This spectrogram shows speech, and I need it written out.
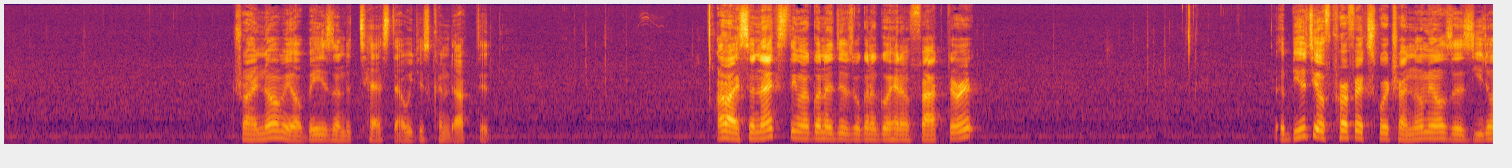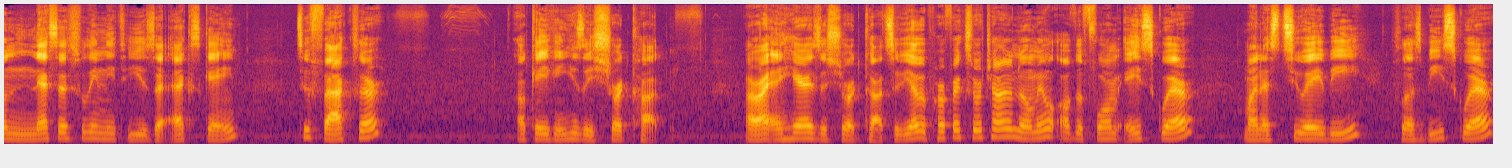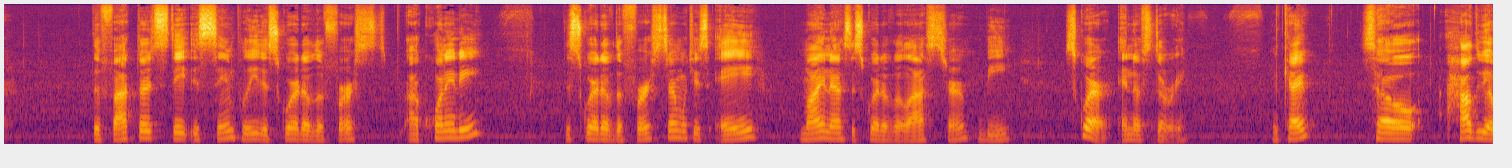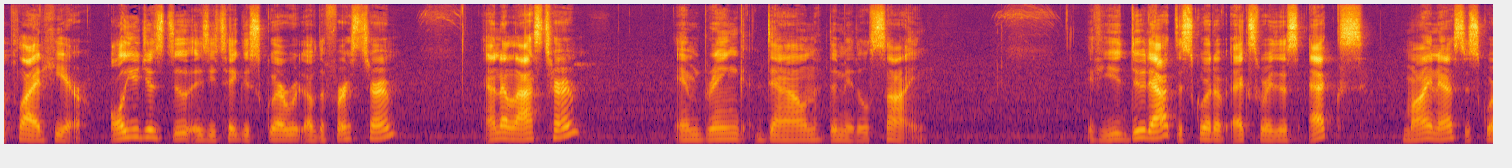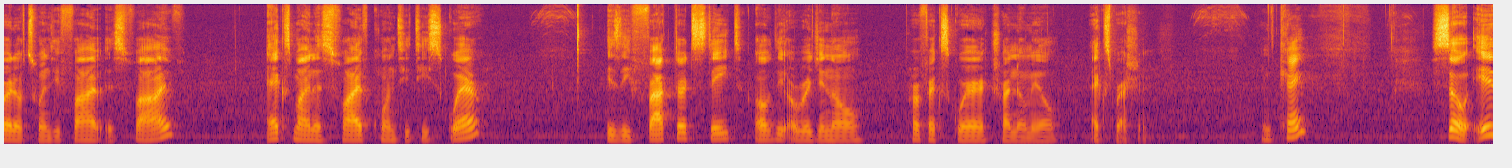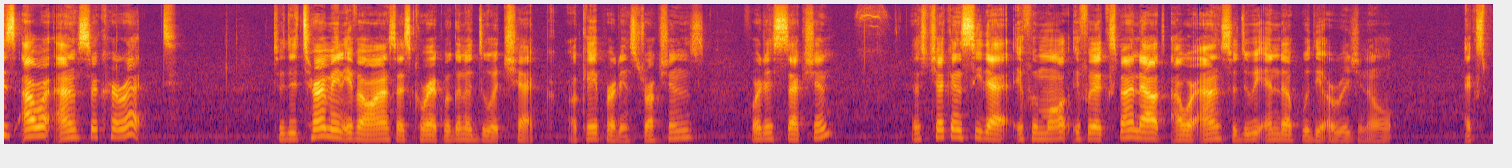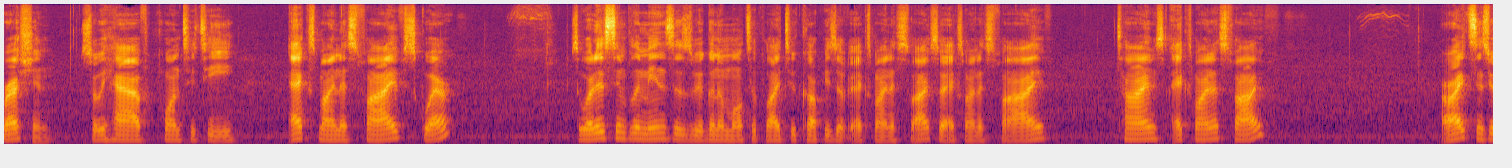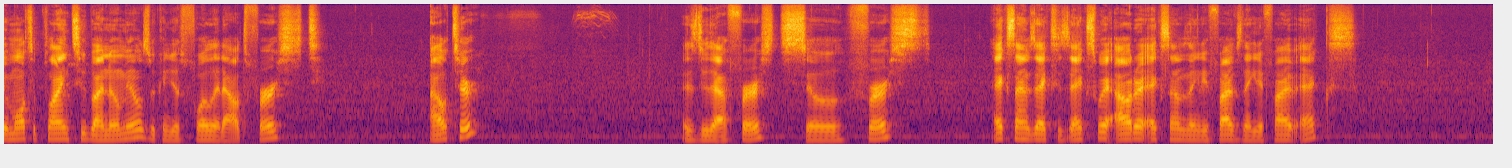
trinomial based on the test that we just conducted. Alright, so next thing we're going to do is we're going to go ahead and factor it. The beauty of perfect square trinomials is you don't necessarily need to use the x game to factor. Okay, you can use a shortcut. Alright, and here is a shortcut. So if you have a perfect square trinomial of the form a square minus 2ab plus b square, the factored state is simply the square root of the first uh, quantity, the square root of the first term, which is a minus the square root of the last term, b square. End of story. Okay, so how do you apply it here? All you just do is you take the square root of the first term and the last term and bring down the middle sign. If you do that, the square root of x squared is x minus the square root of 25 is 5. x minus 5 quantity square is the factored state of the original perfect square trinomial expression. Okay. So is our answer correct? To determine if our answer is correct, we're going to do a check. Okay, per the instructions for this section. Let's check and see that if we if we expand out our answer, do we end up with the original expression? So we have quantity x minus 5 square. So what this simply means is we're going to multiply two copies of x minus 5. So x minus 5 times x minus 5. Alright, since you're multiplying two binomials, we can just FOIL it out first. Outer. Let's do that first. So first, x times x is x squared. Outer, x times negative 5 is negative 5x.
